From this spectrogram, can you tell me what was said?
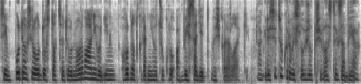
se jim podařilo dostat se do normální hodin, hodnot krevního cukru a vysadit veškeré léky. A kdy si cukr vysloužil při vlastech zabiják?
